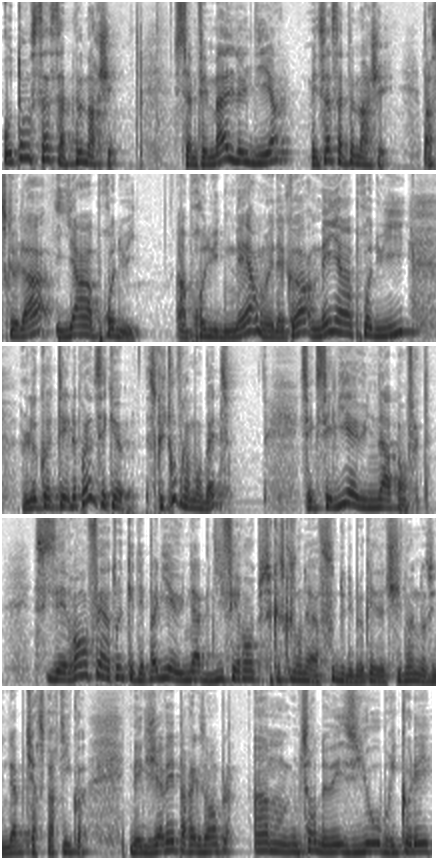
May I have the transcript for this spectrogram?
Autant ça, ça peut marcher. Ça me fait mal de le dire, mais ça, ça peut marcher. Parce que là, il y a un produit. Un produit de merde, on est d'accord, mais il y a un produit. Le côté. Le problème, c'est que ce que je trouve vraiment bête, c'est que c'est lié à une app en fait. S'ils avaient vraiment fait un truc qui n'était pas lié à une app différente, parce que qu'est-ce que j'en ai à foutre de débloquer des achievements dans une app tierce partie, quoi. Mais que j'avais par exemple une sorte de Ezio bricolé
